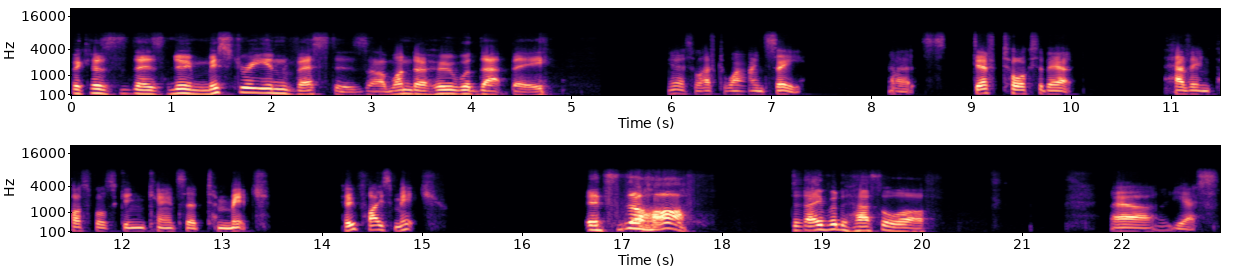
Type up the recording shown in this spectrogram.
because there's new mystery investors. I wonder who would that be. Yes, we'll have to wait and see. Uh, Steph talks about having possible skin cancer to Mitch. Who plays Mitch? It's the Hoff, David Hasselhoff. Uh, yes.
